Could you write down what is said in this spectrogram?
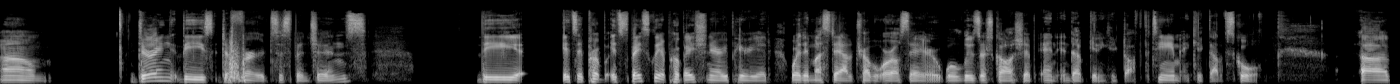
Um, during these deferred suspensions, the it's a it's basically a probationary period where they must stay out of trouble or else they will lose their scholarship and end up getting kicked off the team and kicked out of school. uh,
